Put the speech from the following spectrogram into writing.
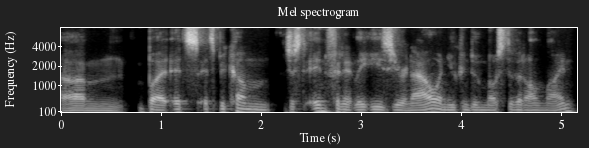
Um, but it's it's become just infinitely easier now, and you can do most of it online.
